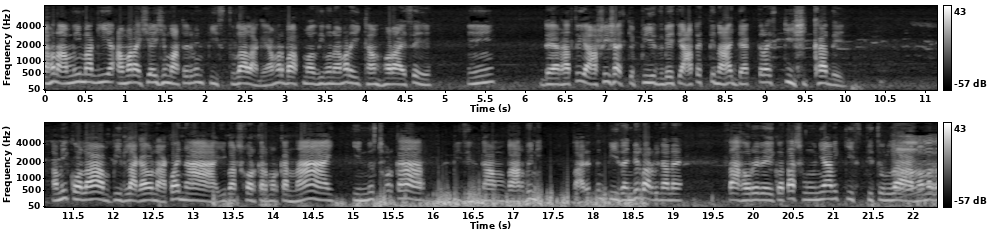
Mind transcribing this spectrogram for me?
এখন আমি মাগি, আমার আইসি আইসি মাঠের বিন পিস তোলা লাগে। আমার বাপ মা জীবনে আমার এই কাম হরাইছে। ই ডেরহা তুই আসিস আজকে পিস বেশি আটের তিন আজ দেখ তোরা কি শিক্ষা দে। আমি কলাম পিস লাগাও না। কয়, না, এবার সরকার মরকার নাই ইন্নু সরকার। দাম বাড়বে নি বাড়ে তিন পিজ আনবির পারবি না নে? শহরের এই কথা শুনে আমি কিস্তি তুললাম। আমার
